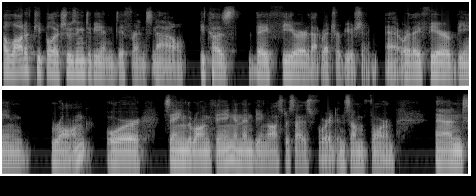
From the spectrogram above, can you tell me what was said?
a lot of people are choosing to be indifferent now because they fear that retribution uh, or they fear being wrong or saying the wrong thing and then being ostracized for it in some form. And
